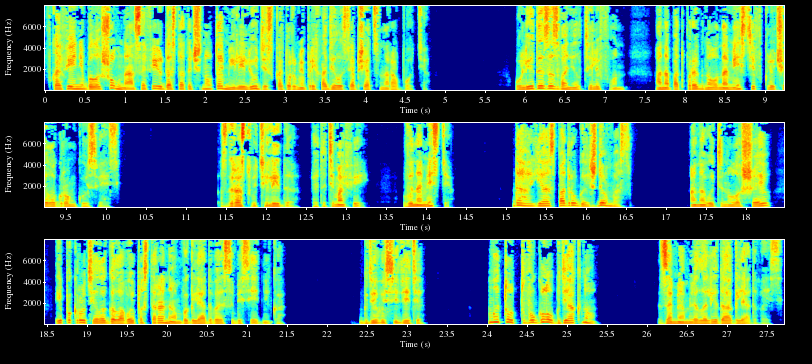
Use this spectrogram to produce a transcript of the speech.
В кофейне было шумно, а Софию достаточно утомили люди, с которыми приходилось общаться на работе. У Лиды зазвонил телефон. Она подпрыгнула на месте, включила громкую связь. «Здравствуйте, Лида. Это Тимофей. Вы на месте?» «Да, я с подругой. Ждем вас». Она вытянула шею и покрутила головой по сторонам, выглядывая собеседника. «Где вы сидите?» «Мы тут, в углу, где окно», — замямлила Лида, оглядываясь.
